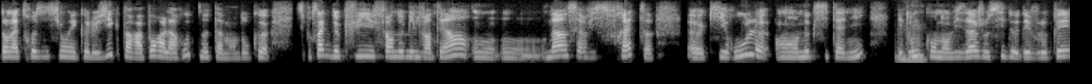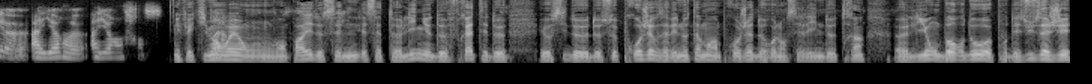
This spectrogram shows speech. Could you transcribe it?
dans la transition écologique par rapport à la route notamment. Donc, euh, c'est pour ça que depuis fin 2021, on, on a un service fret euh, qui roule en Occitanie, et donc qu'on envisage aussi de développer euh, ailleurs, ailleurs en France. Effectivement, ouais, on va en parler de cette, cette ligne de fret et, de, et aussi de, ce projet. Vous avez notamment un projet de relancer la ligne de train euh, Lyon-Bordeaux pour des usagers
